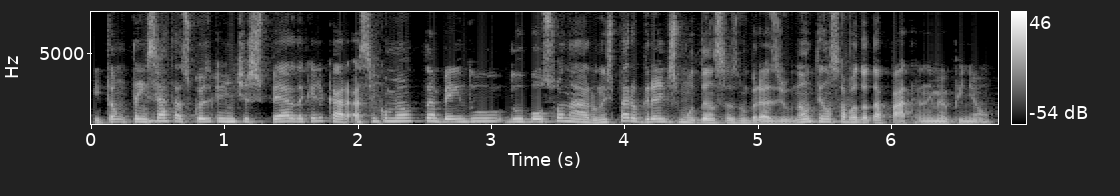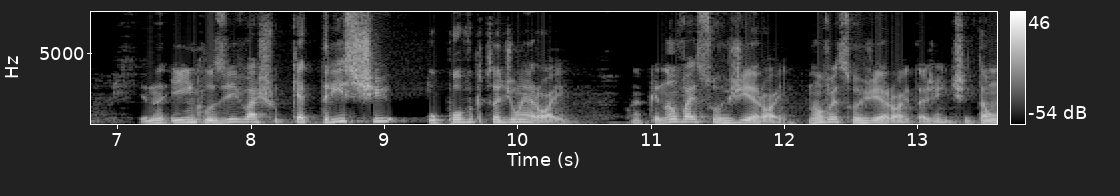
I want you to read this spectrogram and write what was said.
Então tem certas coisas que a gente espera daquele cara. Assim como eu também do, do Bolsonaro. Não espero grandes mudanças no Brasil. Não tem um salvador da pátria, na minha opinião. E, inclusive, acho que é triste o povo que precisa de um herói. né? Porque não vai surgir herói. Não vai surgir herói, tá, gente? Então,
